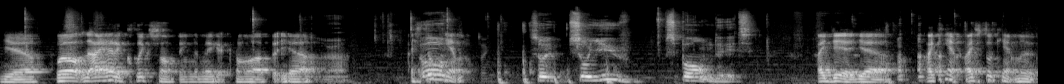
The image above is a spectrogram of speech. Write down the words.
Yeah. Well, I had to click something to make it come up, but yeah, Alright. I still Oh. can't. So so you spawned it. I did, yeah. I can't. I still can't move.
